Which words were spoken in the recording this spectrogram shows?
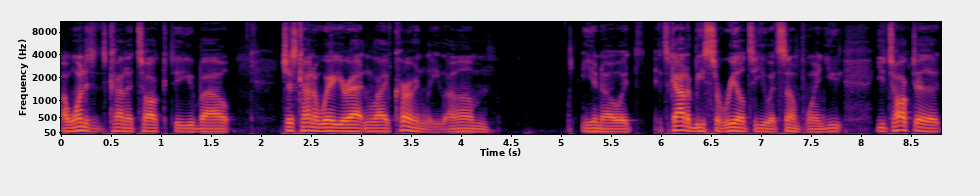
I wanted to kind of talk to you about just kind of where you're at in life currently. Um, you know, it's it's got to be surreal to you at some point. You you talk to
